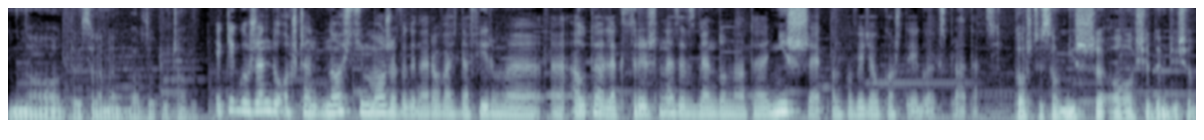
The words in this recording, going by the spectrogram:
no to jest element bardzo kluczowy. Jakiego rzędu oszczędności może wygenerować dla firmy e, auto elektryczne ze względu na te niższe, jak Pan powiedział, koszty jego eksploatacji? Koszty są niższe o 70%.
